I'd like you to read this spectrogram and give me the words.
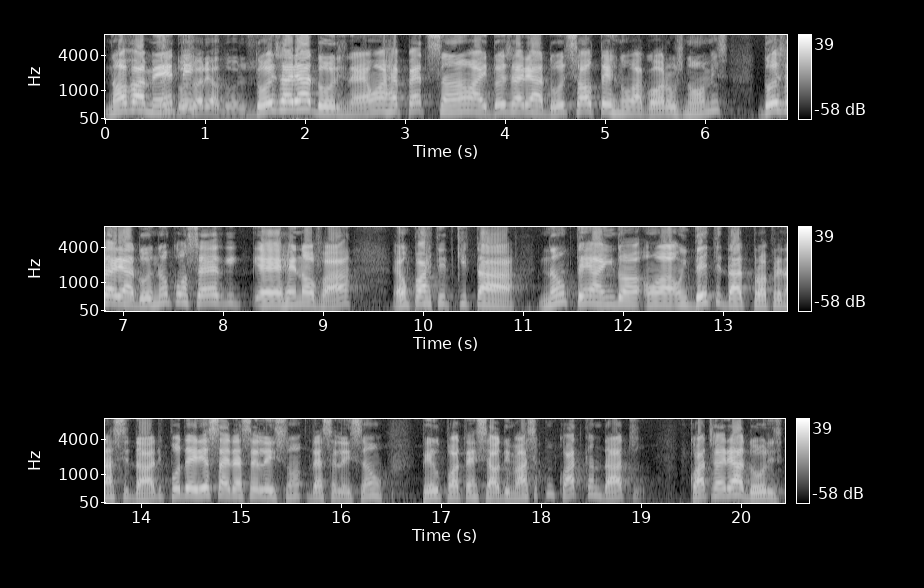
Novamente. Tem dois vereadores. Dois vereadores, né? É uma repetição, aí dois vereadores, só alternou agora os nomes. Dois vereadores não conseguem é, renovar. É um partido que tá, não tem ainda uma, uma, identidade própria na cidade. Poderia sair dessa eleição, dessa eleição pelo potencial de massa com quatro candidatos, quatro vereadores.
